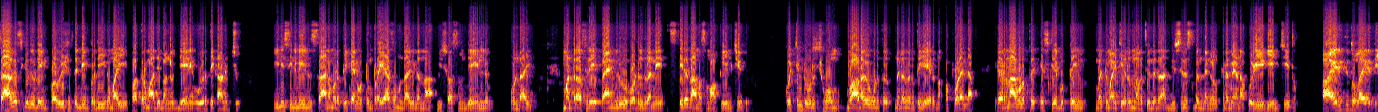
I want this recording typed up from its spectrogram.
സാഹസികതയുടെയും പൗരുഷത്തിന്റെയും പ്രതീകമായി പത്രമാധ്യമങ്ങൾ ജയനെ ഉയർത്തി കാണിച്ചു. ഇനി സിനിമയിൽ സ്ഥാനമുറപ്പിക്കാൻ ഒട്ടും പ്രയാസമുണ്ടാകില്ലെന്ന വിശ്വാസം ജയനിലും ഉണ്ടായി. മദ്രാസിലെ പാൻഗ്രൂവ് ഹോട്ടലിൽ തന്നെ സ്ഥിരതാമസമാക്കുകയും ചെയ്തു. കൊച്ചിൻ ടൂറിസ്റ്റ് ഹോം വാടക കൊടുത്ത് നിലനിർത്തുകയായിരുന്നു അപ്പോഴെല്ലാം. എറണാകുളത്ത് എസ് കെ ഗുപ്തയും മറ്റുമായി ചേർന്ന് നടത്തിയിരുന്ന ബിസിനസ് ബന്ധങ്ങൾ ക്രമേണ ഒഴിയുകയും ചെയ്തു. ആയിരത്തി തൊള്ളായിരത്തി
